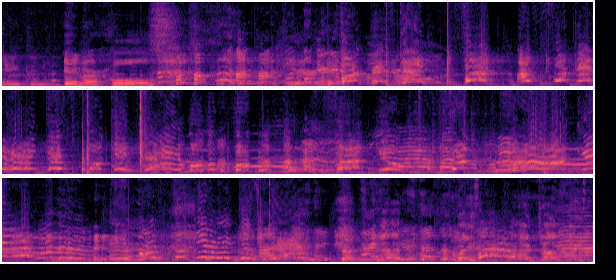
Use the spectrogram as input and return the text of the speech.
Inner holes. Fuck this game! Fuck! I fucking hate this fucking game, motherfucker! Fuck you! Fuck you! I fucking hate this game! That's good. Wasting time. Joe's wasting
